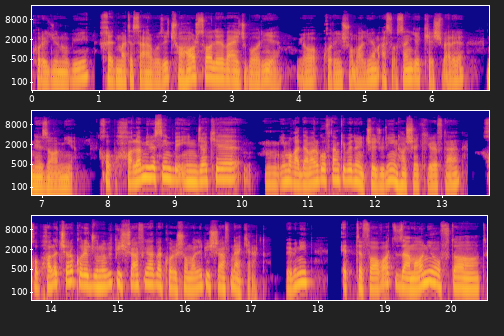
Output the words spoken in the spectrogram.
کره جنوبی خدمت سربازی چهار ساله و اجباریه. یا کره شمالی هم اساسا یک کشور نظامیه. خب حالا می‌رسیم به اینجا که این مقدمه رو گفتم که بدونید چجوری اینها شکل گرفتن. خب حالا چرا کره جنوبی پیشرفت کرد و کره شمالی پیشرفت نکرد؟ ببینید اتفاقات زمانی افتاد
